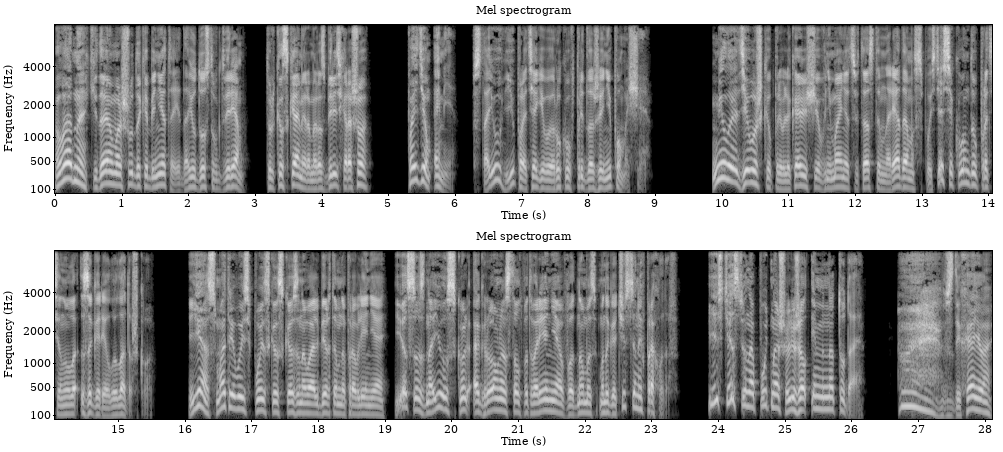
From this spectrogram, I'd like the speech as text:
«Ладно, кидаю маршрут до кабинета и даю доступ к дверям. Только с камерами разберись, хорошо? Пойдем, Эми». Встаю и протягиваю руку в предложении помощи. Милая девушка, привлекающая внимание цветастым нарядом, спустя секунду протянула загорелую ладошку. Я осматриваюсь в поисках сказанного Альбертом направления и осознаю, сколь огромно столпотворение в одном из многочисленных проходов. Естественно, путь наш лежал именно туда. Вздыхаю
